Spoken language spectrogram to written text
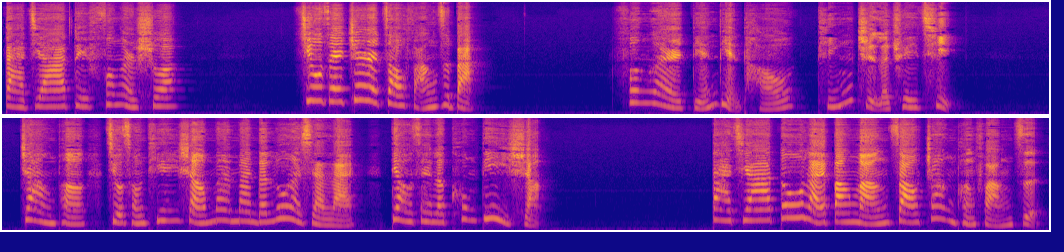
大家对风儿说：“就在这儿造房子吧。”风儿点点头，停止了吹气，帐篷就从天上慢慢的落下来，掉在了空地上。大家都来帮忙造帐篷房子。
